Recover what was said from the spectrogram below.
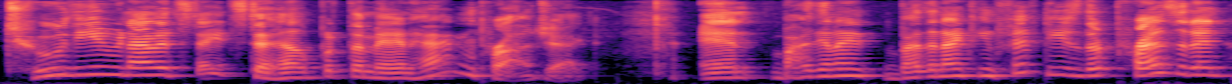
to the United States to help with the Manhattan Project, and by the by the 1950s, their president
